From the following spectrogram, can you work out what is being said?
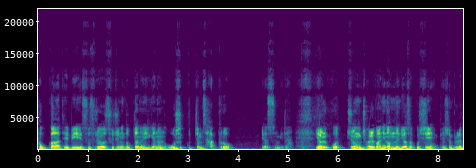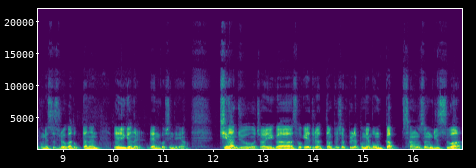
효과 대비 수수료 수준이 높다는 의견은 59.4%였습니다. 10곳 중 절반이 넘는 6곳이 패션 플랫폼의 수수료가 높다는 의견을 낸 것인데요. 지난주 저희가 소개해드렸던 패션 플랫폼의 몸값 상승 뉴스와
